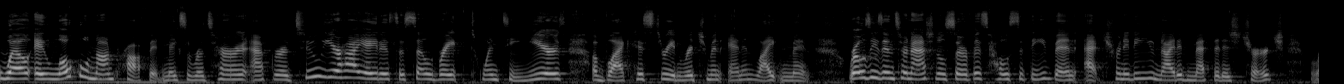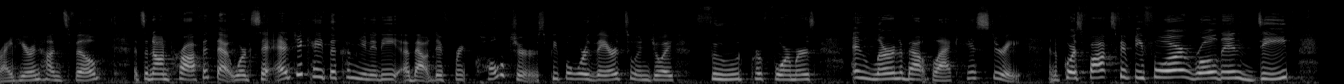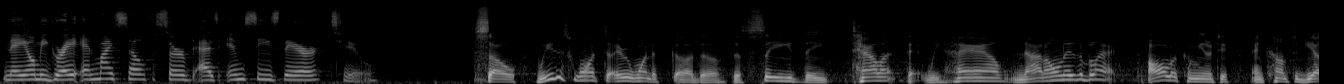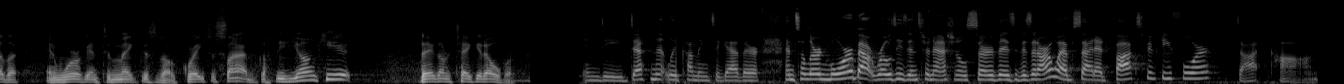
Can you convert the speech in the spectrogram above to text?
Well, a local nonprofit makes a return after a two-year hiatus to celebrate 20 years of Black history, enrichment, and enlightenment. Rosie's International Service hosted the event at Trinity United Methodist Church right here in Huntsville. It's a nonprofit that works to educate the community about different cultures. People were there to enjoy food, performers, and learn about Black history. And of course, Fox 54 rolled in deep. Naomi Gray and myself served as MCs there too. So we just want to, everyone to, uh, to, to see the talent that we have, not only the black, all the community, and come together and work and to make this a great society because these young kids, they're going to take it over. Indeed, definitely coming together. And to learn more about Rosie's International Service, visit our website at fox54.com.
